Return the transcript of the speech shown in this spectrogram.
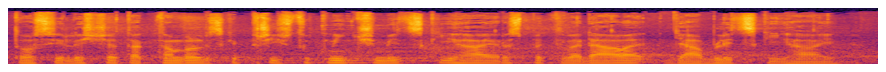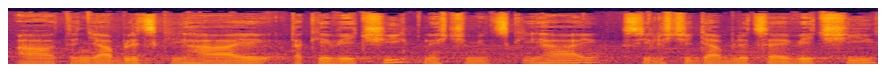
toho sídliště, tak tam byl vždycky přístupný Čimický háj, respektive dále Ďáblický háj. A ten Ďáblický háj tak je větší než Čimický háj, sídliště Ďáblice je větší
